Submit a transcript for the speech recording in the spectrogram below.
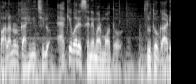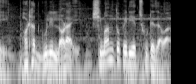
পালানোর কাহিনী ছিল একেবারে সিনেমার মতো। দ্রুত গাড়ি, হঠাৎ গুলির লড়াই, সীমান্ত পেরিয়ে ছুটে যাওয়া।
